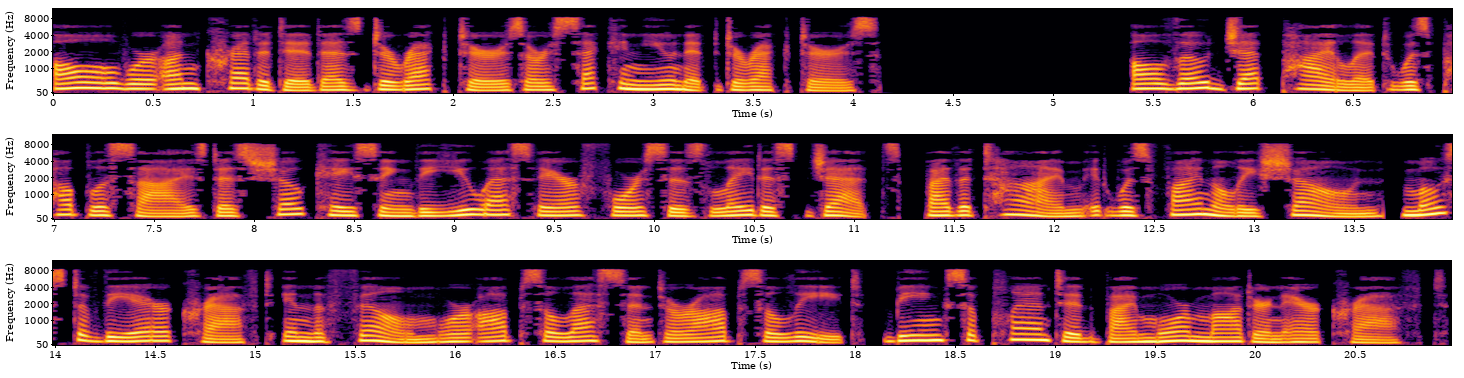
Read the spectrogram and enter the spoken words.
All were uncredited as directors or second unit directors. Although Jet Pilot was publicized as showcasing the U.S. Air Force's latest jets, by the time it was finally shown, most of the aircraft in the film were obsolescent or obsolete, being supplanted by more modern aircraft.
